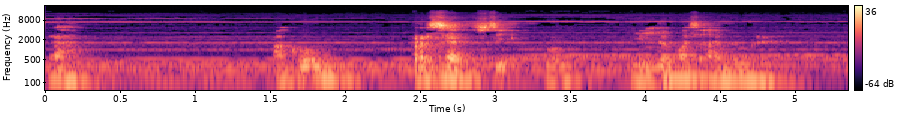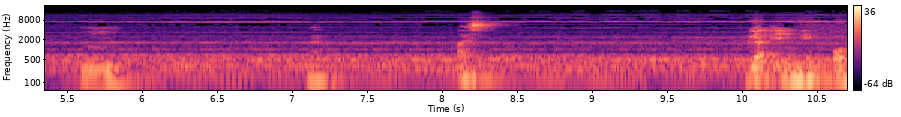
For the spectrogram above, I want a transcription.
Lah aku persepsi itu Hmm. mas Anugrah Hmm. Mas, gak ini po,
